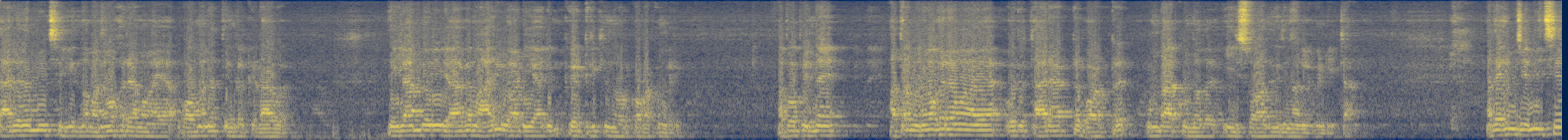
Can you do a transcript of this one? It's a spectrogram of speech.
താരതമ്യം ചെയ്യുന്ന മനോഹരമായ ഓമനത്തിങ്കൾ കിടാവ് നീലാംബരി രാഗം ആര് പാടിയാലും കേട്ടിരിക്കുന്നവർക്ക് ഉറക്കം വരും. അപ്പോൾ പിന്നെ അത്ര മനോഹരമായ ഒരു താരാട്ട് പാട്ട് ഉണ്ടാക്കുന്നത് ഈ സ്വാതന്ത്ര്യനാളിന് വേണ്ടിയിട്ടാണ്. അദ്ദേഹം ജനിച്ച്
